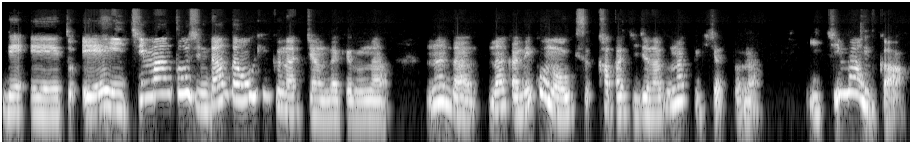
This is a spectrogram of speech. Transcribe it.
で、えっ、ー、と、えー、1万頭身だんだん大きくなっちゃうんだけどな。なんだ、なんか猫の大きさ、形じゃなくなってきちゃったな。1万か。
